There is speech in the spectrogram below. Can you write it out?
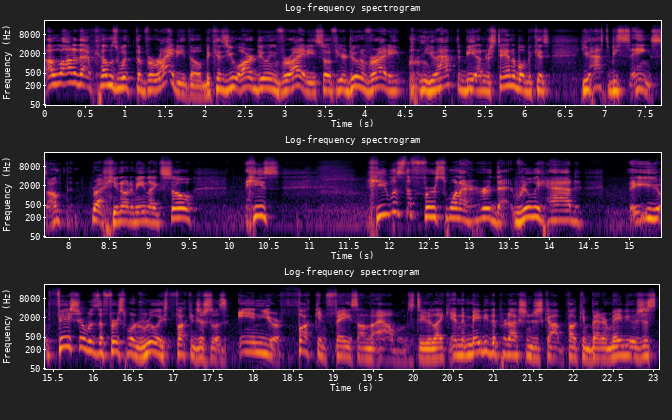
a lot of that comes with the variety though because you are doing variety so if you're doing variety you have to be understandable because you have to be saying something Right. you know what i mean like so he's he was the first one i heard that really had Fisher was the first one really fucking just was in your fucking face on the albums, dude. Like, and maybe the production just got fucking better. Maybe it was just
